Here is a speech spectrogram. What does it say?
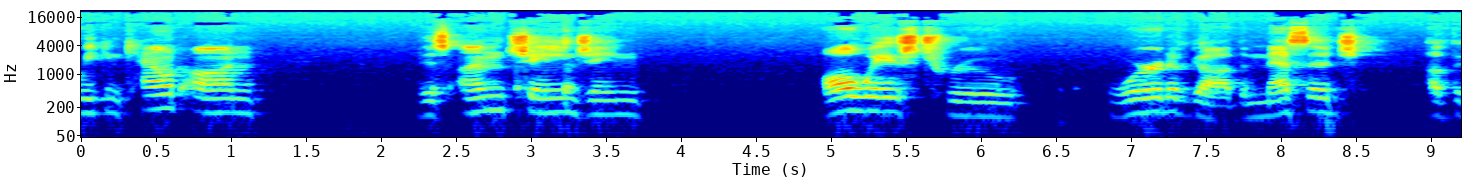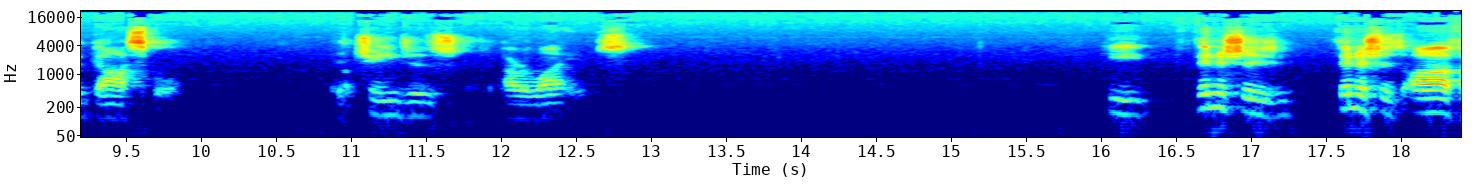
we can count on this unchanging, always true Word of God, the message of the gospel that changes our lives. He finishes, finishes off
